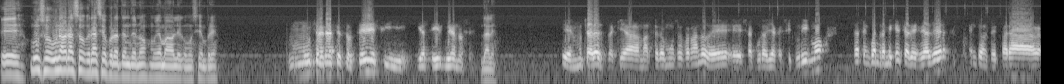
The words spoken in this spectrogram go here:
Eh, Muso, un abrazo, gracias por atendernos, muy amable como siempre. Muchas gracias a ustedes y, y a seguir cuidándose. Dale. Bien, muchas gracias aquí a Marcelo Muso Fernando de eh, Sakura Viajes y Turismo. Ya se encuentra en vigencia desde ayer, entonces, para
